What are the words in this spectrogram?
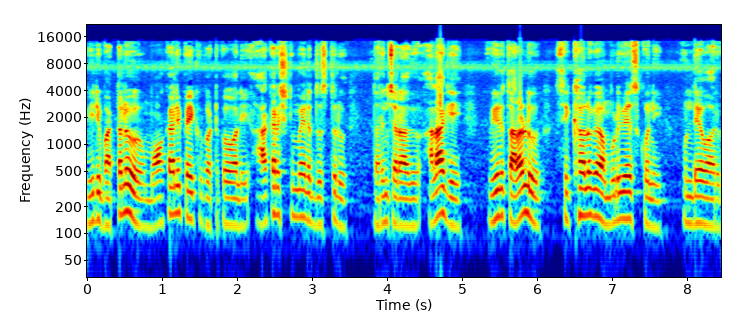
వీరి బట్టలు మోకాలి పైకి కట్టుకోవాలి. ఆకర్షణీయమైన దుస్తులు ధరించరాదు. అలాగే వీరి తలలు సిక్కాలుగా ముడివేసుకొని ఉండేవారు.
